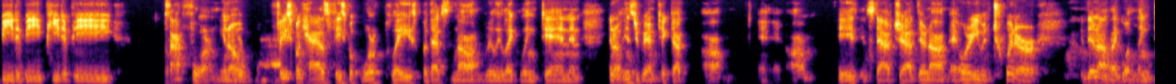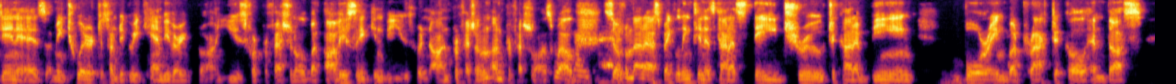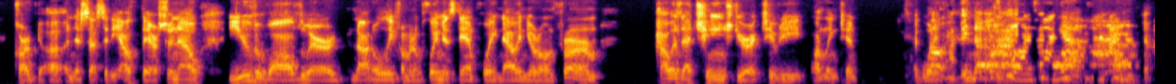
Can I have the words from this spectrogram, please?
b2b p2p platform you know. Facebook has facebook workplace but that's not really like linkedin and you know instagram tiktok um, um, snapchat they're not or even twitter they're not like what LinkedIn is. I mean, Twitter to some degree can be very uh, used for professional, but obviously it can be used for non-professional and unprofessional as well. Right. So from that aspect, LinkedIn has kind of stayed true to kind of being boring but practical, and thus carved uh, a necessity out there. So now you've evolved where not only from an employment standpoint, now in your own firm, how has that changed your activity on LinkedIn? Like, what well, have you been doing? A lot of fun, yeah. yeah.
